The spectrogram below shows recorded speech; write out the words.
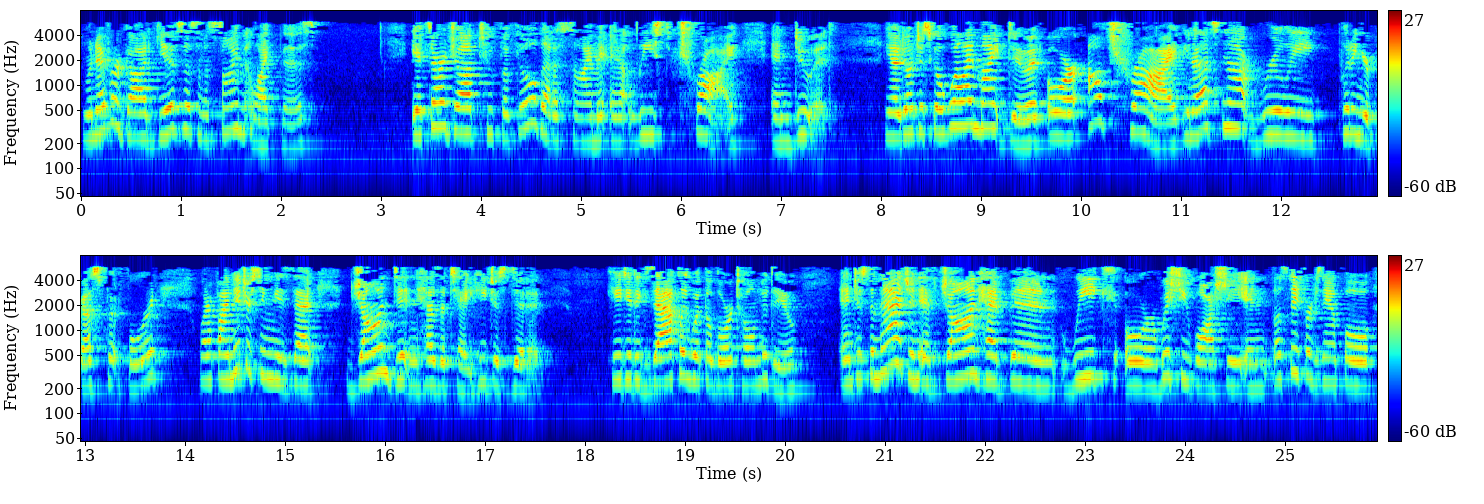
Whenever God gives us an assignment like this, it's our job to fulfill that assignment and at least try and do it. You know, don't just go, well, I might do it, or I'll try. You know, that's not really putting your best foot forward. What I find interesting is that John didn't hesitate. He just did it. He did exactly what the Lord told him to do. And just imagine if John had been weak or wishy-washy, and let's say, for example,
